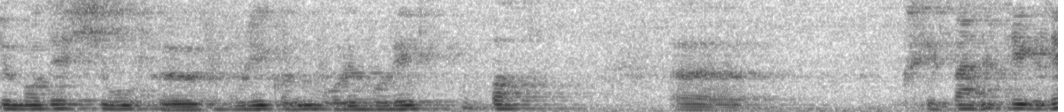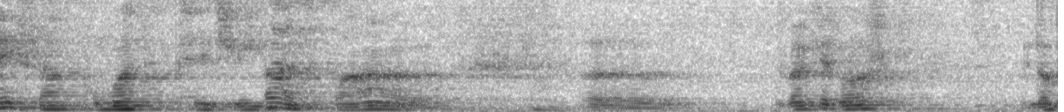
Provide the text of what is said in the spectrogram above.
demander si vous voulez qu'on ouvre le volet ou pas. C'est pas intégré ça, pour moi c'est une base. Quoi, hein, Donc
